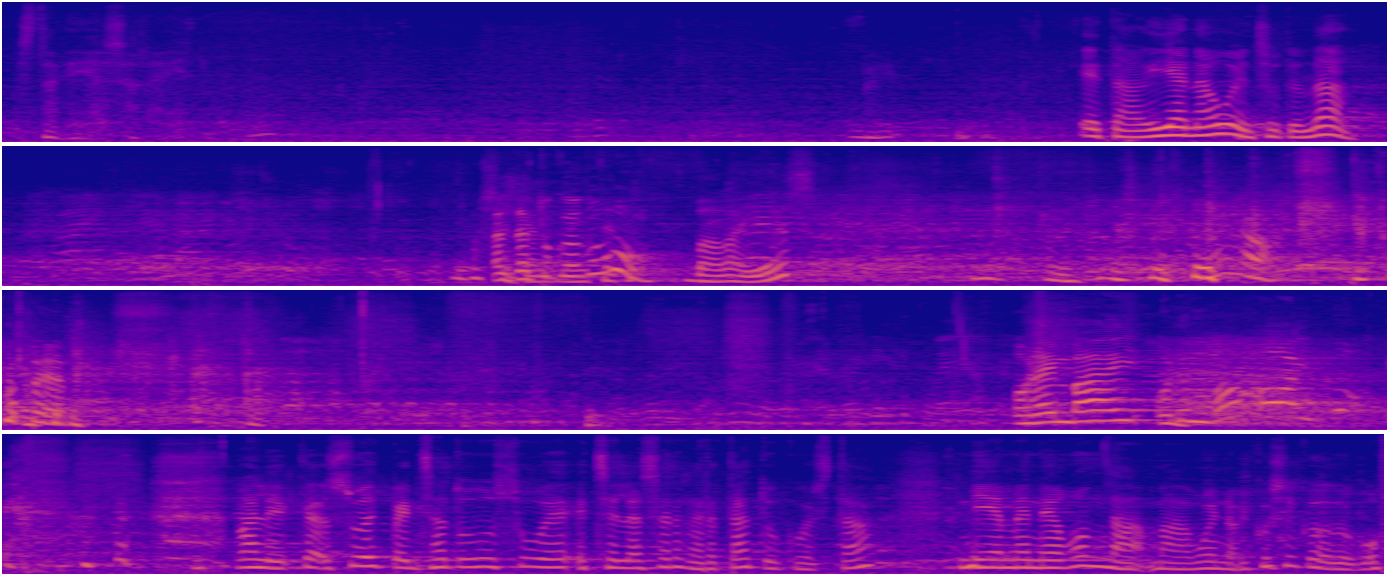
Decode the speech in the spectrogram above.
Ez da gehiago zer egin. Bai. Eta agian hau entzuten da. Aldatuko dugu? Ba, bai, ez? Orain bai, orain bai. Vale, ka- zuek pentsatu duzue etzela zer gertatuko, ezta? Ni hemen egonda, ba, bueno, ikusiko dugu.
